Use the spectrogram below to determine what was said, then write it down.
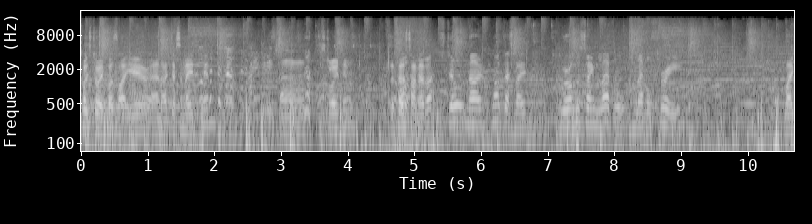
Toy Story Buzz Lightyear, and I decimated him, uh, destroyed him for the first time ever. Still, no, not decimated. We're on the same level, level three. Like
